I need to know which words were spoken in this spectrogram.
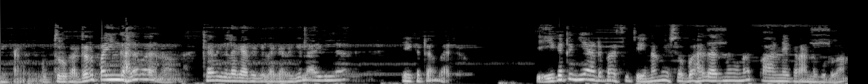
නිකන් උතුරු කඩට පයින් ගහලා බලනවා. කැරකිලා කැරකිලා කැරකිලා ආවිලා ඒකට බැහැ. ඒකට ගියාට පස්සේ තියෙනවා මේ ස්වභාව ධර්ම උනත් පාලනය කරන්න පුළුවන්.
